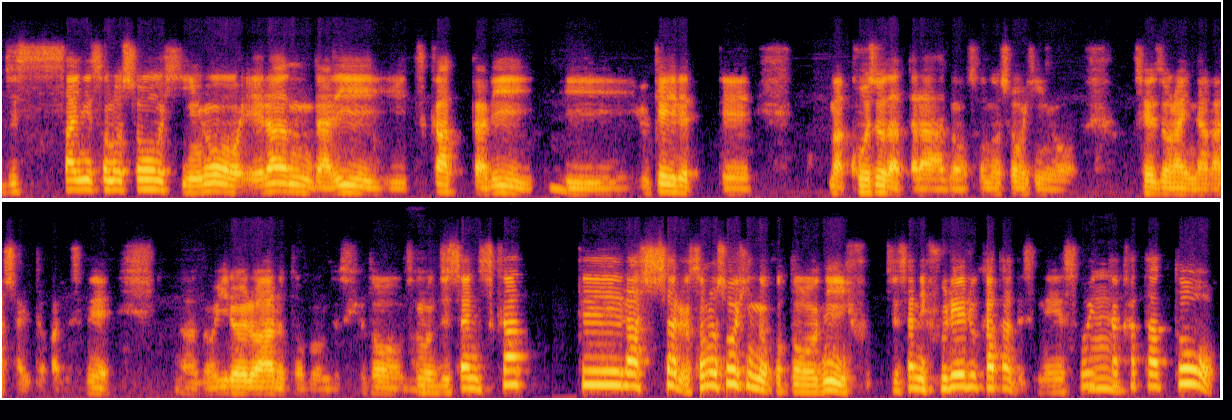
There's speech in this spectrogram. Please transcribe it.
実際にその商品を選んだり、使ったり、うん。い受け入れて、まあ、工場だったら、あの、その商品を製造ラインに流したりとかですね、あの、いろいろあると思うんですけど、その実際に使ってらっしゃる、その商品のことにふ実際に触れる方ですね、そういった方と、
